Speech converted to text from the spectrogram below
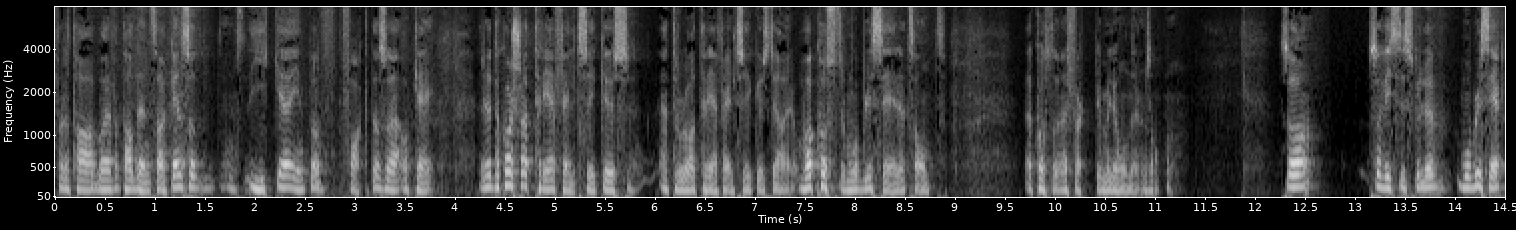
for å ta, bare for å ta den saken, så gikk jeg inn på fakta. Så jeg, ok, Røde Kors har tre feltsykehus. Jeg tror det var tre feltsykehus de har. Hva koster det å mobilisere et sånt? Det koster det 40 millioner eller noe sånt. Så, så hvis de skulle mobilisert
